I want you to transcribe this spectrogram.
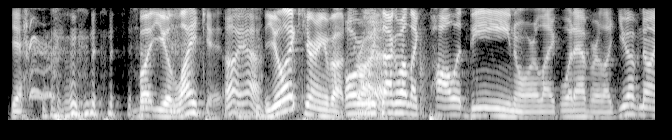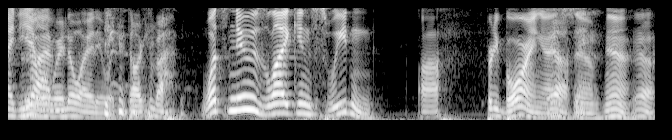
Yeah. but you like it. Oh yeah. You like hearing about or when we talk about like Paula Dean or like whatever, like you have no idea No, I what have we're. no idea what you're talking about. What's news like in Sweden? Uh, Pretty boring, I Yeah. assume. Yeah. yeah.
